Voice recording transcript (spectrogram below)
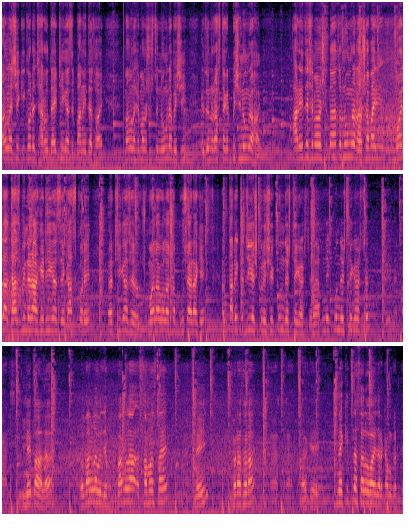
বাংলাদেশে কি করে ঝাড়ু দেয়? ঠিক আছে, পানি দেয় হয়। বাংলাদেশের মানুষ হচ্ছে নোংরা বেশি এর জন্য রাস্তাঘাট বেশি নোংরা হয়। আর এই দেশের মানুষ কিন্তু এত নোংরা না, সবাই ময়লা ডাস্টবিনে রাখে, ঠিক আছে, কাজ করে। ঠিক আছে, ময়লাগুলো সব গুছায় রাখে। আমি তার একটু জিজ্ঞেস করি সে কোন দেশ থেকে আসছে ভাই আপনি কোন দেশ থেকে আসছেন नेपाल नेपाल है वो बांग्ला मुझे बांग्ला समझता है नहीं थोड़ा थोड़ा थोड़ा थोड़ा ओके नहीं कितना साल हुआ इधर काम करते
